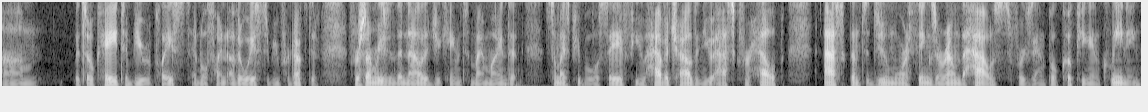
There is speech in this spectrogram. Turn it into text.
um, it's okay to be replaced and we'll find other ways to be productive. For some reason, the analogy came to my mind that sometimes people will say if you have a child and you ask for help, ask them to do more things around the house, for example, cooking and cleaning,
